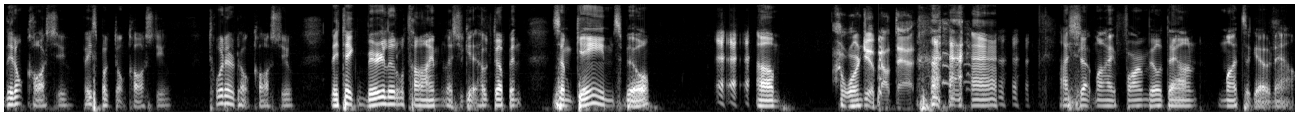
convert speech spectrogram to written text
They don't cost you. Facebook don't cost you. Twitter don't cost you. They take very little time unless you get hooked up in some games, Bill. Um, I warned you about that. I shut my farm bill down months ago now.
